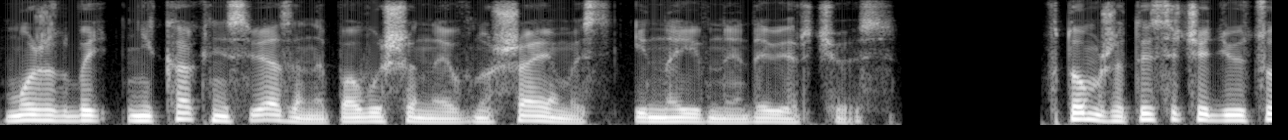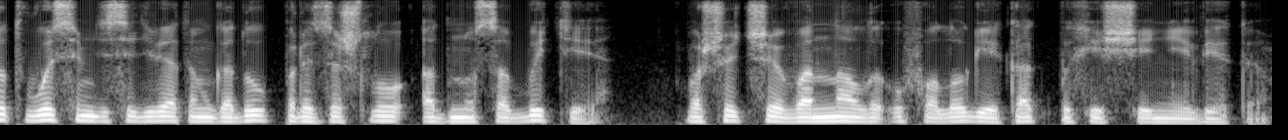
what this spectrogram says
Может быть, никак не связана повышенная внушаемость и наивная доверчивость? В том же 1989 году произошло одно событие, вошедшее в анналы уфологии как похищение века.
